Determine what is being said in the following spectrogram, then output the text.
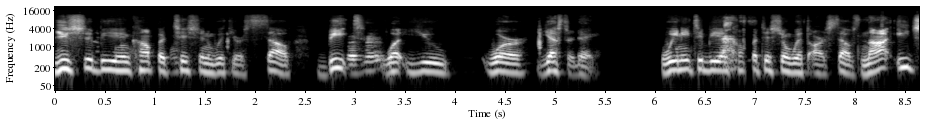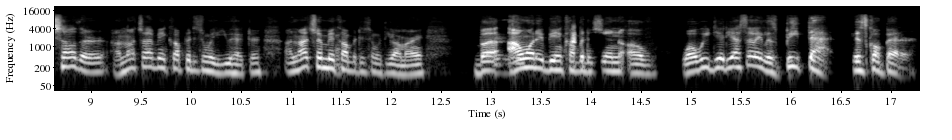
you should be in competition with yourself beat mm-hmm. what you were yesterday we need to be in competition with ourselves, not each other. I'm not trying to be in competition with you, Hector. I'm not trying to be in competition with you, Amari. But I mm-hmm. want to be in competition of what we did yesterday. Let's beat that. Let's go better.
